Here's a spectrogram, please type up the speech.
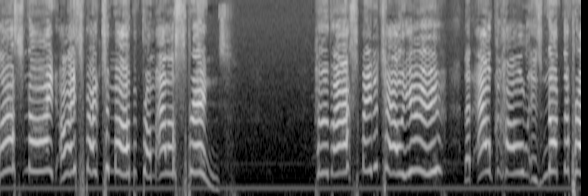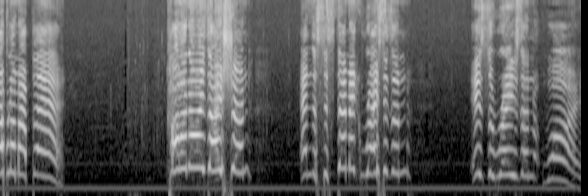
Last night I spoke to Mob from Alice Springs who have asked me to tell you that alcohol is not the problem up there. Colonisation and the systemic racism is the reason why.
